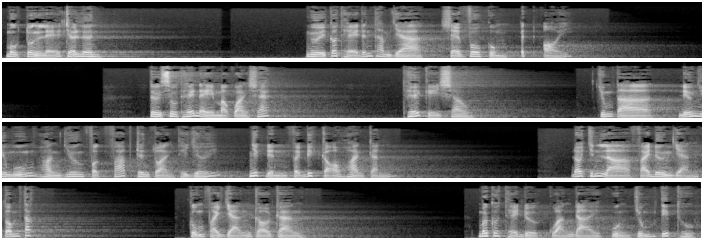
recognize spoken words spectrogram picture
Một tuần lễ trở lên, người có thể đến tham gia sẽ vô cùng ít ỏi. Từ xu thế này mà quan sát, thế kỷ sau, chúng ta nếu như muốn hoàng dương phật pháp trên toàn thế giới, nhất định phải biết rõ hoàn cảnh đó chính là phải đơn giản tóm tắt, cũng phải giảng rõ ràng, mới có thể được quảng đại quần chúng tiếp thu.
